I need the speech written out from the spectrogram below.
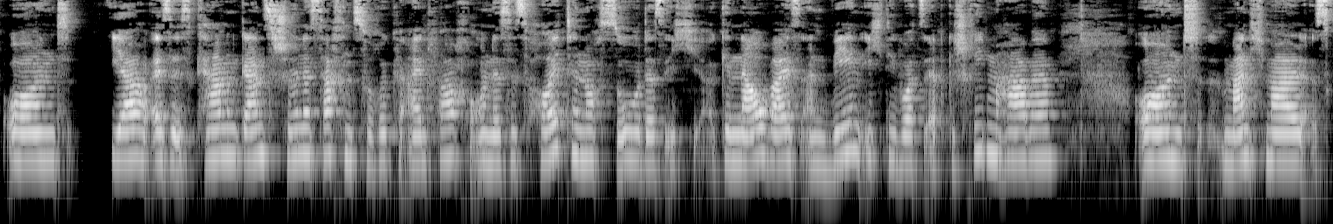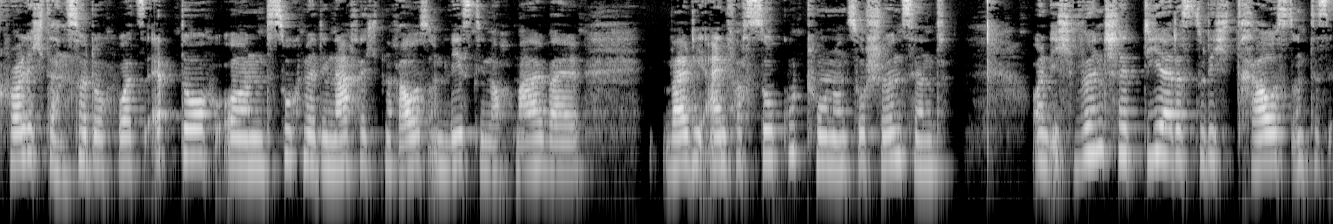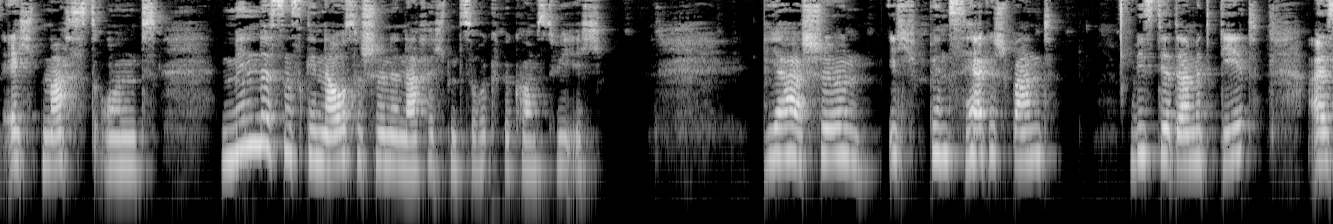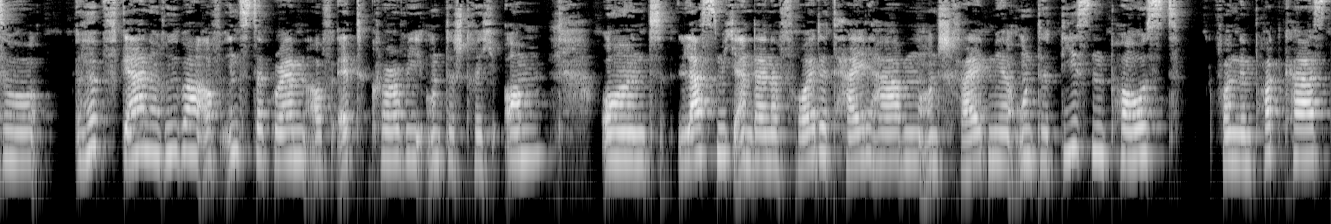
Und Ja, also es kamen ganz schöne Sachen zurück einfach und es ist heute noch so, dass ich genau weiß, an wen ich die WhatsApp geschrieben habe und manchmal scroll ich dann so durch WhatsApp durch und suche mir die Nachrichten raus und lese die nochmal, weil, weil die einfach so gut tun und so schön sind. Und ich wünsche dir, dass du dich traust und das echt machst und mindestens genauso schöne Nachrichten zurückbekommst wie ich. Ja, schön. Ich bin sehr gespannt, wie es dir damit geht. Also hüpf gerne rüber auf Instagram auf curvy-om und lass mich an deiner Freude teilhaben und schreib mir unter diesen Post von dem Podcast,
